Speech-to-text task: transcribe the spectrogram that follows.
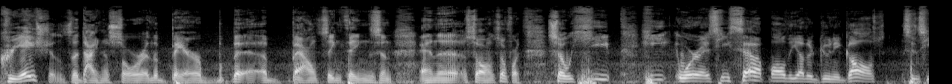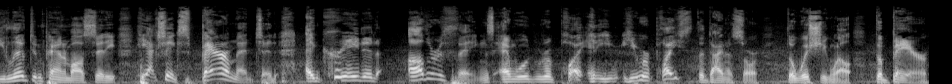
creations the dinosaur and the bear b- uh, bouncing things and and uh, so on and so forth so he he whereas he set up all the other goofy golfs since he lived in panama city he actually experimented and created other things and would replace and he, he replaced the dinosaur the wishing well the bear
